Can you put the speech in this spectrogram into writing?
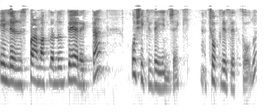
elleriniz, parmaklarınız değerekten o şekilde yenecek. Yani çok lezzetli olur.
